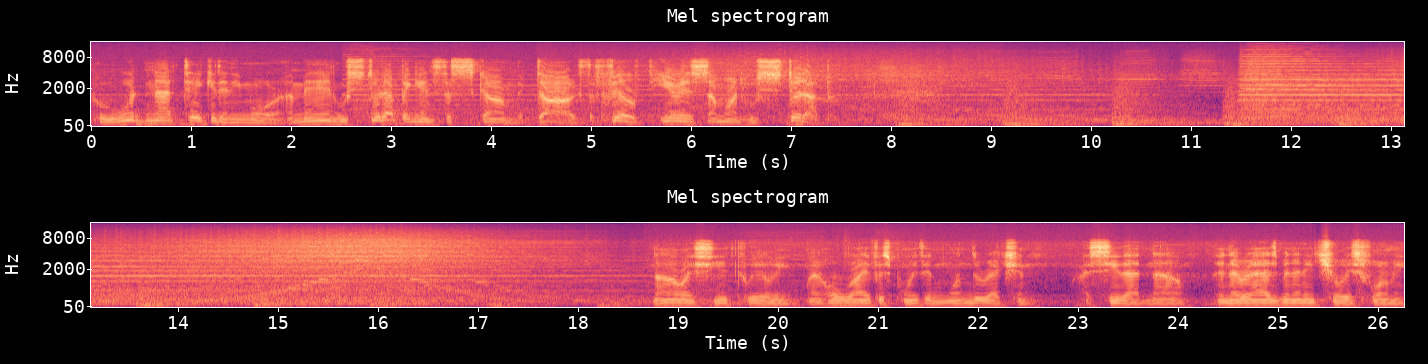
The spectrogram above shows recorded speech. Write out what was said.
who would not take it anymore. A man who stood up against the scum, the dogs, the filth. Here is someone who stood up. Now I see it clearly. My whole life is pointed in one direction. I see that now. There never has been any choice for me.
